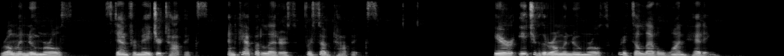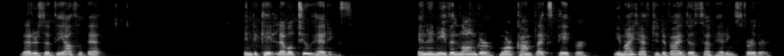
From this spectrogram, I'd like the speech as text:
Roman numerals stand for major topics and capital letters for subtopics. Here, each of the Roman numerals rates a level 1 heading. Letters of the alphabet indicate level 2 headings. In an even longer, more complex paper, you might have to divide those subheadings further,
